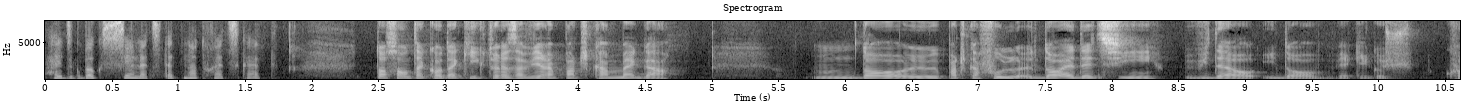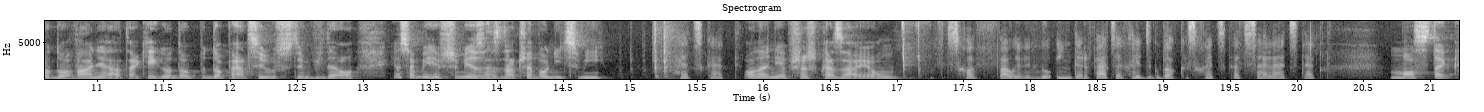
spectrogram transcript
Hexbox Selected Not Headset To są te kodeki, które zawiera paczka mega, mm, do, y, paczka full do edycji wideo i do jakiegoś kodowania takiego, do, do pracy już z tym wideo. Ja sobie je w sumie zaznaczę, bo nic mi one nie przeszkadzają. Selected Mostek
